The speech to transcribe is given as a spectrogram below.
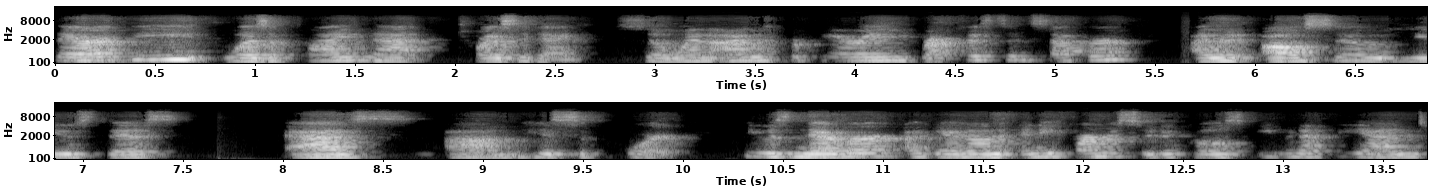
therapy was applying that twice a day. So when I was preparing breakfast and supper, I would also use this as um, his support. He was never, again, on any pharmaceuticals, even at the end.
